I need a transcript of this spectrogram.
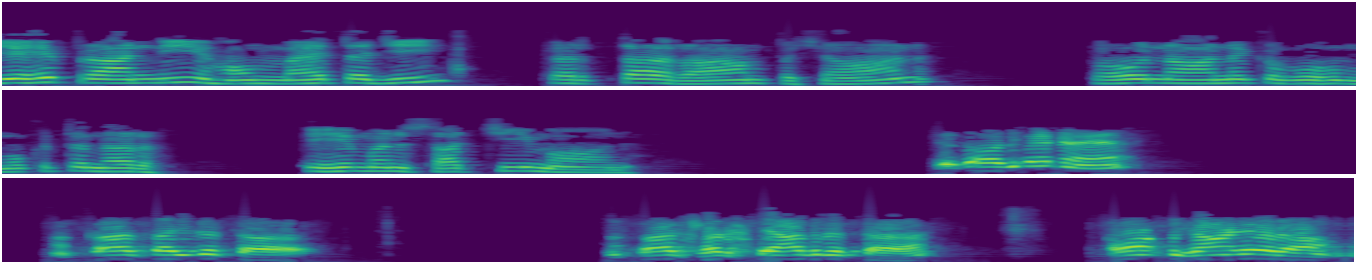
ਜਿਹ ਪ੍ਰਾਨੀ ਹਉਮੈ ਤਜੀ ਕਰਤਾ RAM ਪਛਾਨ ਕਹੋ ਨਾਨਕ ਉਹ ਮੁਕਤ ਨਰ, ਇਹ ਮਨ ਸਾਚੀ ਮਾਨ। ਇਸ ਆਦਮੀ ਨੇ ਸੰਸਾਰ ਸਾਜ ਦਿੱਤਾ ਸੰਸਾਰ ਛੱਡ ਤਿਆਗ ਦਿੱਤਾ, ਕੌਣ ਪਛਾਣ ਲਿਆ ਰਾਮ?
